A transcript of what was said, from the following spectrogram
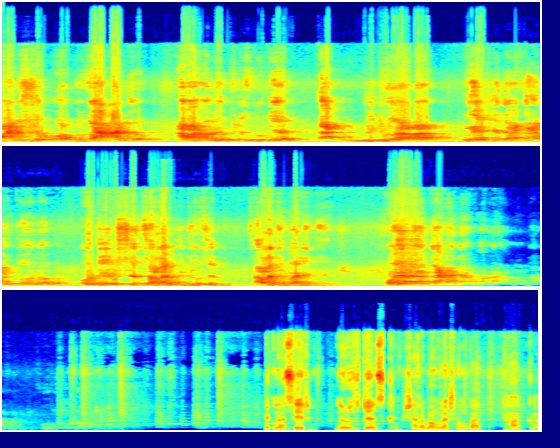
মানুষকে জানালো আমার হলো ফেসবুকে এক ভিডিও আবার নিয়ে এসে দেখে আমি তো হলো সেট চালাই ভিডিও চালাতে পারি না ওই দেখা নাসির, নিউজ ডেস্ক, সারা বাংলা সংবাদ, ঢাকা।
